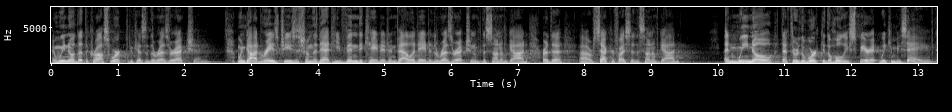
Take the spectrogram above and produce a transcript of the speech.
And we know that the cross worked because of the resurrection. When God raised Jesus from the dead, he vindicated and validated the resurrection of the Son of God, or the uh, sacrifice of the Son of God. And we know that through the work of the Holy Spirit, we can be saved.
